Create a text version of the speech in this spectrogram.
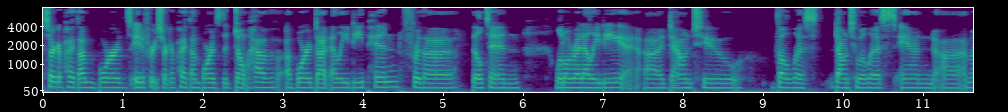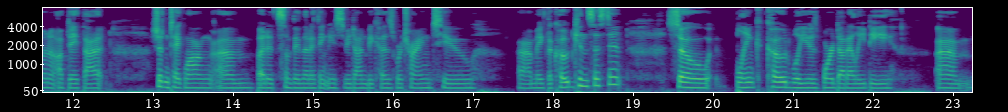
CircuitPython boards, Adafruit CircuitPython boards that don't have a board.led pin for the built-in little red LED uh, down to the list down to a list, and uh, I'm gonna update that. Shouldn't take long, um, but it's something that I think needs to be done because we're trying to uh, make the code consistent. So Blink code will use board.led. Um,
